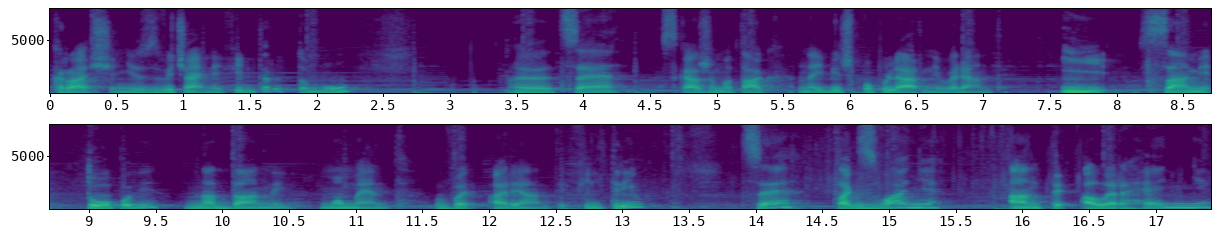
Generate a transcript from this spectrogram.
краще, ніж звичайний фільтр, тому е, це, скажімо так, найбільш популярні варіанти. І самі топові на даний момент варіанти фільтрів це так звані антиалергенні,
